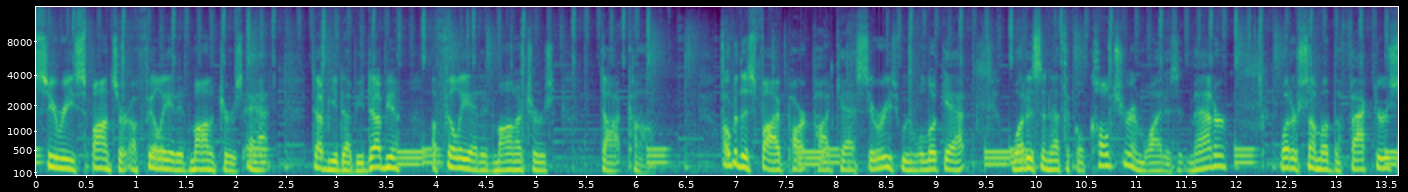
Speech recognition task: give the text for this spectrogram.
series sponsor, Affiliated Monitors, at www.affiliatedmonitors.com. Over this five part podcast series, we will look at what is an ethical culture and why does it matter? What are some of the factors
